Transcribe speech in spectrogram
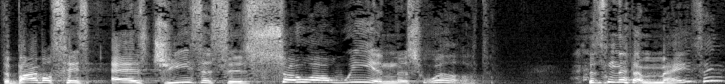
The Bible says, as Jesus is, so are we in this world. Isn't that amazing?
